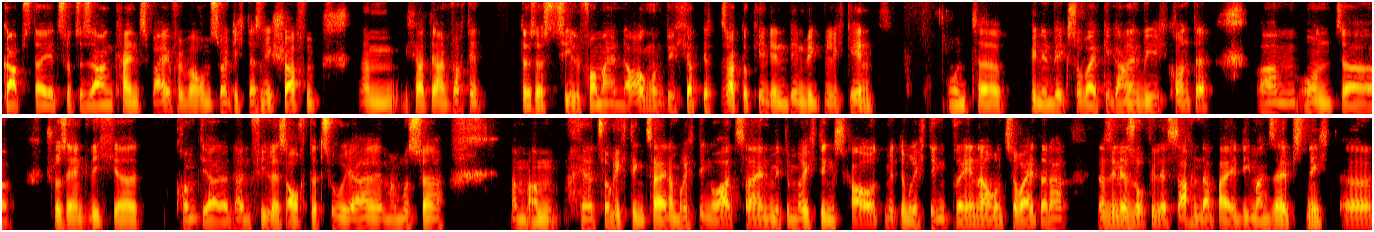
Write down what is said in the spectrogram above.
gab es da jetzt sozusagen keinen Zweifel, warum sollte ich das nicht schaffen. Ähm, ich hatte einfach den, das, das Ziel vor meinen Augen und ich habe gesagt, okay, den, den Weg will ich gehen. Und äh, bin den Weg so weit gegangen, wie ich konnte. Ähm, und äh, schlussendlich äh, kommt ja dann vieles auch dazu. Ja, man muss ja, am, am, ja, zur richtigen Zeit am richtigen Ort sein, mit dem richtigen Scout, mit dem richtigen Trainer und so weiter. Da, da sind ja so viele Sachen dabei, die man selbst nicht äh,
